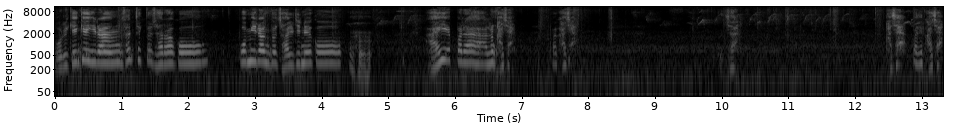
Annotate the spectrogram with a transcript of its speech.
우리 깽깽이랑 산책도 잘하고 뽀미랑도 잘 지내고. 아이 예뻐라. 얼른 가자. 빨리 가자. 자. 가자. 빨리 가자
